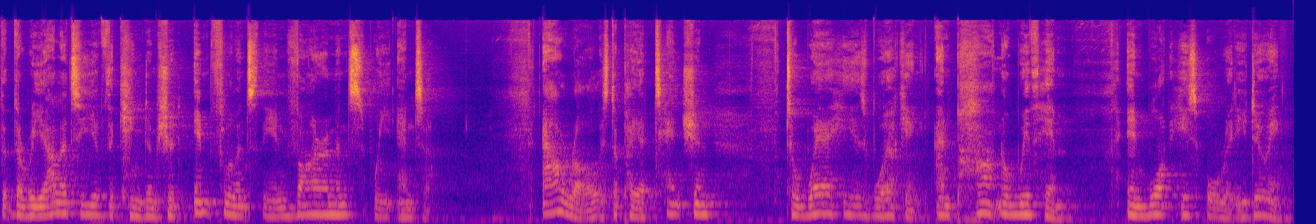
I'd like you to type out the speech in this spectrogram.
that the reality of the kingdom should influence the environments we enter. Our role is to pay attention to where He is working and partner with Him in what He's already doing.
